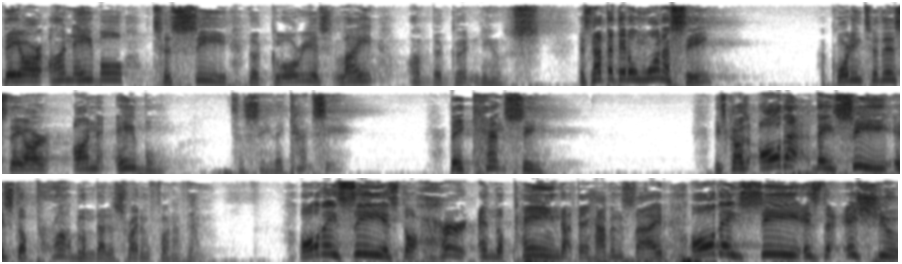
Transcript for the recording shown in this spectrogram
they are unable to see the glorious light of the good news. It's not that they don't want to see. According to this, they are unable to see. They can't see. They can't see. Because all that they see is the problem that is right in front of them. All they see is the hurt and the pain that they have inside. All they see is the issue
